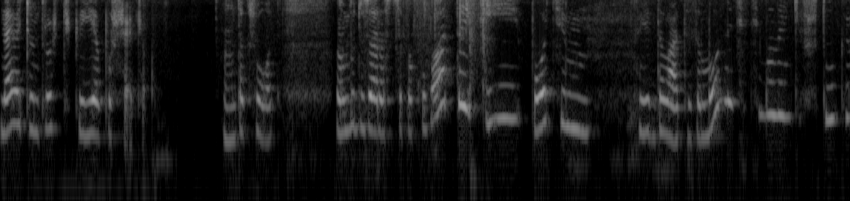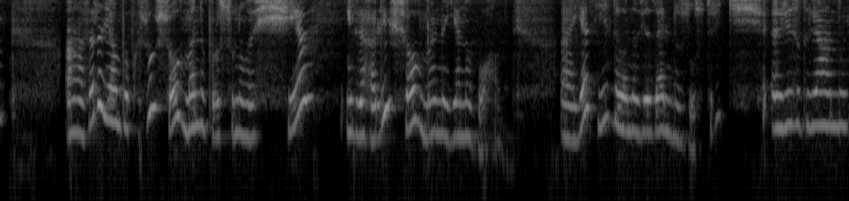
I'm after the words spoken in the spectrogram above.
навіть там трошечки є пушечок. Ну, так що от. Е, Буду зараз це пакувати і потім віддавати замовниці ці маленькі штуки. А зараз я вам покажу, що в мене просунулося ще, і взагалі, що в мене є нового. Е, Я з'їздила на в'язальну зустріч різдвяну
